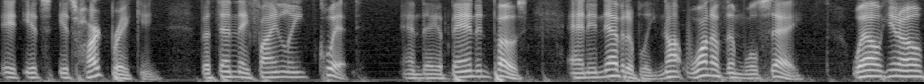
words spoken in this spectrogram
it, it's it's heartbreaking. But then they finally quit and they abandon post. And inevitably not one of them will say well you know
